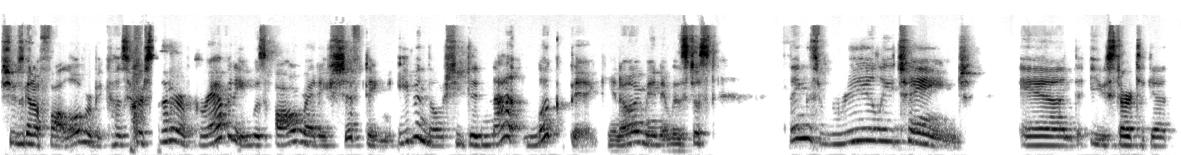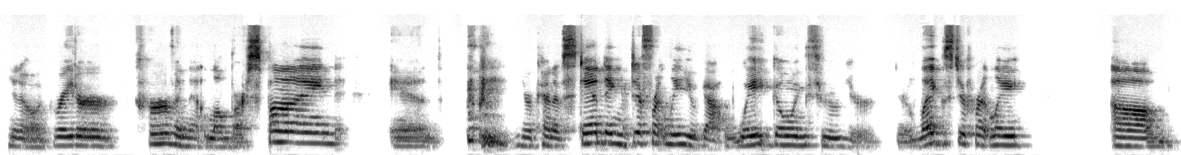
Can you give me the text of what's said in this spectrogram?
she was going to fall over because her center of gravity was already shifting, even though she did not look big. You know, I mean, it was just things really change. And you start to get, you know, a greater curve in that lumbar spine. And you're kind of standing differently. You've got weight going through your, your legs differently. Um,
